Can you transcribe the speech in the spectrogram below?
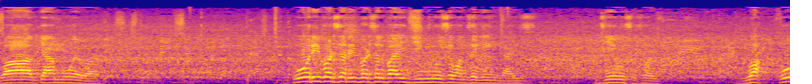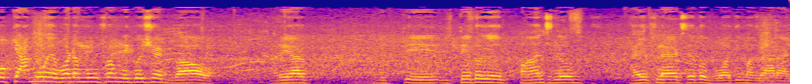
वाह, क्या मूव है, वाह। वो रिवर्सल रिवर्सल भाई जिमी से one second guys Jey Uso sorry वाह वो क्या मूव है। What a move from Ricochet वाह अरे यार, इतने तो ये पाँच लोग हाई फ़्लाइट से तो बहुत ही मज़ा आ रहा है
